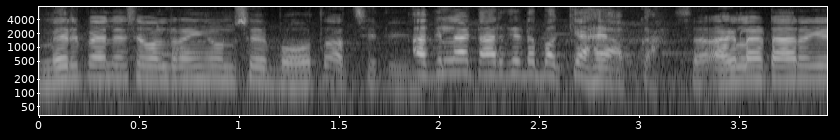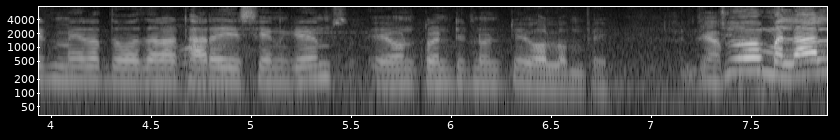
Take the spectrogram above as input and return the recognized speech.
मेरे पहले से वर्ल्ड रैंकिंग उनसे बहुत अच्छी थी। अगला टारगेट अब क्या है आपका? सर अगला टारगेट मेरा दो हज़ार अठारह एशियन गेम्स एवं ट्वेंटी ओलंपिक जो मलाल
